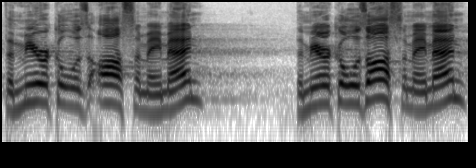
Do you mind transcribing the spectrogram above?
The miracle was awesome, amen? The miracle was awesome, amen?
